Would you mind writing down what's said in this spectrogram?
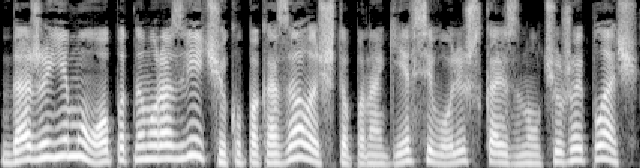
Даже ему, опытному разведчику, показалось, что по ноге всего лишь скользнул чужой плащ.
